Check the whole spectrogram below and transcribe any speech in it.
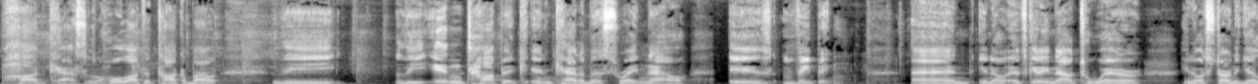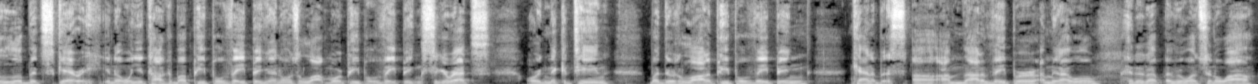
Podcast. There's a whole lot to talk about. The the in topic in cannabis right now is vaping. And, you know, it's getting now to where, you know, it's starting to get a little bit scary. You know, when you talk about people vaping, I know there's a lot more people vaping cigarettes or nicotine, but there's a lot of people vaping cannabis. Uh, I'm not a vapor. I mean, I will hit it up every once in a while.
